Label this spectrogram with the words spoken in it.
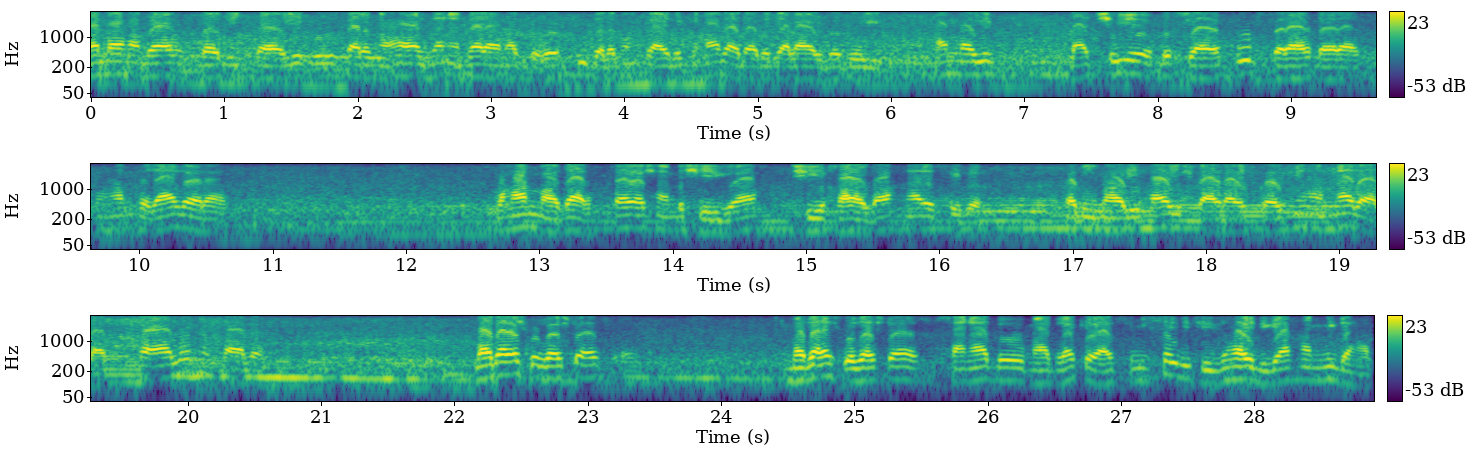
و ما هم راه افتادیم تا یک روز سر نهار زن در آمد به اصلی تلفن کرده که نباید به جلال بگویی اما یک بچه بسیار خوب سراغ دارد که هم پدر دارد و هم مادر. سایش هم به شیرگاه شیرخوارگاه نرسیده و بیماری هایش بر بازی هم ندارد. سالم سالم. مادرش گذاشته است مادرش گذاشته سند و مدرک رسمی خیلی چیزهای دیگر هم می‌دهد.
